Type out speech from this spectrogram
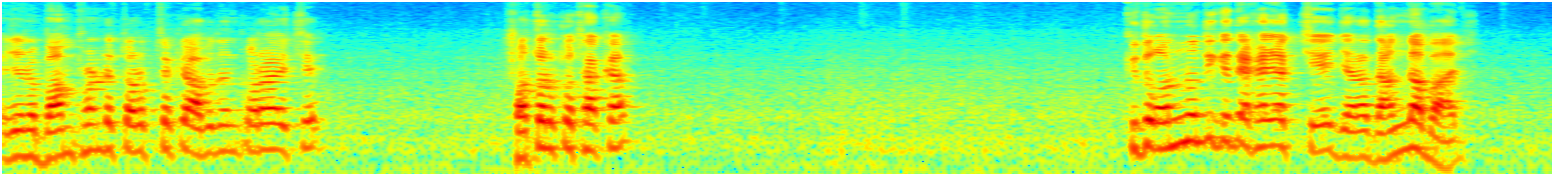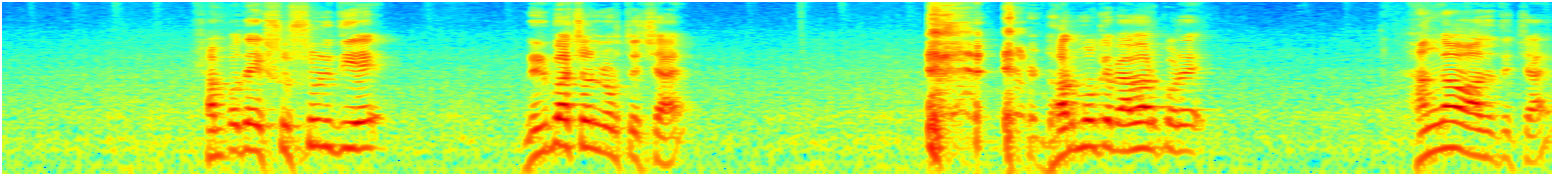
এই জন্য বামফ্রন্টের তরফ থেকে আবেদন করা হয়েছে, সতর্ক থাকা কিন্তু অন্যদিকে দেখা যাচ্ছে যারা দাঙ্গাবাজ, সাম্প্রদায়িক সুশ্রুরি দিয়ে নির্বাচন লড়তে চায়, ধর্মকে ব্যবহার করে হাঙ্গামা বাঁধাতে চায়।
